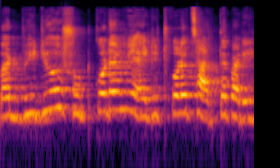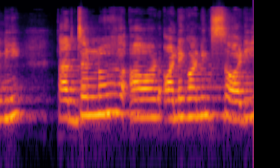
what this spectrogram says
বাট ভিডিও শ্যুট করে আমি এডিট করে ছাড়তে পারিনি। তার জন্য আমার অনেক অনেক সরি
